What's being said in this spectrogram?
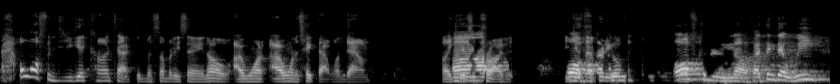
how often do you get contacted with somebody saying, "Oh, I want, I want to take that one down," like here's a Uh, private? You get that pretty often. often. often enough. I think that we,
